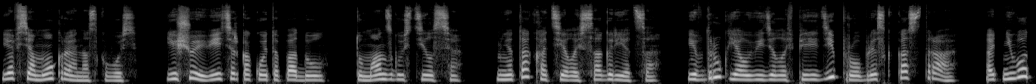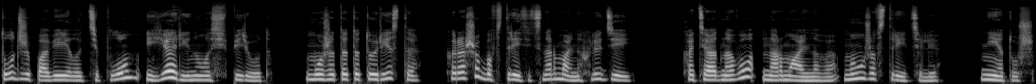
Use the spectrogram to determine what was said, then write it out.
Я вся мокрая насквозь. Еще и ветер какой-то подул, туман сгустился. Мне так хотелось согреться. И вдруг я увидела впереди проблеск костра. От него тут же повеяло теплом, и я ринулась вперед. Может, это туристы? Хорошо бы встретить нормальных людей. Хотя одного, нормального, мы уже встретили. Нет уж,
